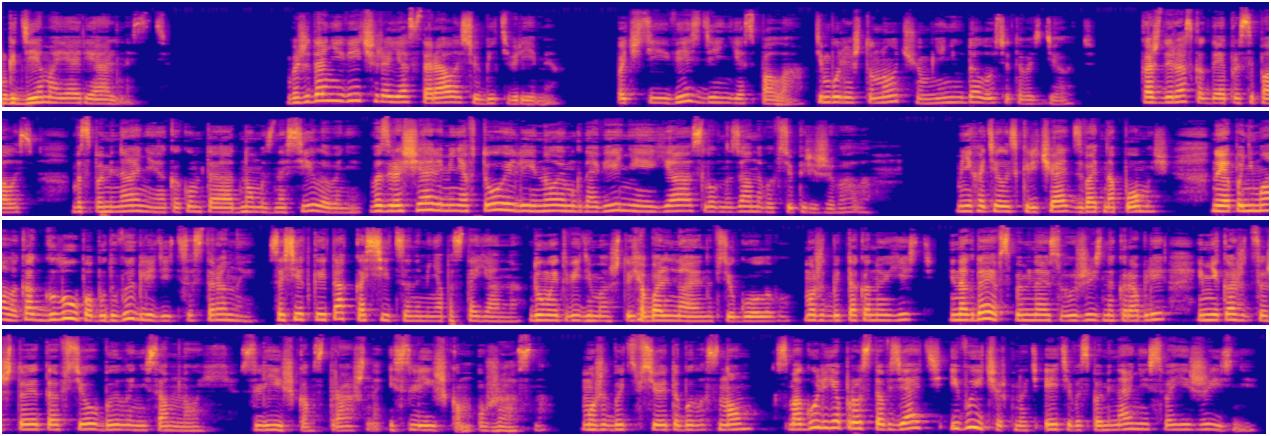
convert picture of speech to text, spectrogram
Где моя реальность? В ожидании вечера я старалась убить время. Почти весь день я спала, тем более что ночью мне не удалось этого сделать. Каждый раз, когда я просыпалась, воспоминания о каком-то одном изнасиловании возвращали меня в то или иное мгновение, и я словно заново все переживала. Мне хотелось кричать, звать на помощь, но я понимала, как глупо буду выглядеть со стороны. Соседка и так косится на меня постоянно. Думает, видимо, что я больная на всю голову. Может быть, так оно и есть? Иногда я вспоминаю свою жизнь на корабле, и мне кажется, что это все было не со мной. Слишком страшно и слишком ужасно. Может быть, все это было сном? Смогу ли я просто взять и вычеркнуть эти воспоминания из своей жизни?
